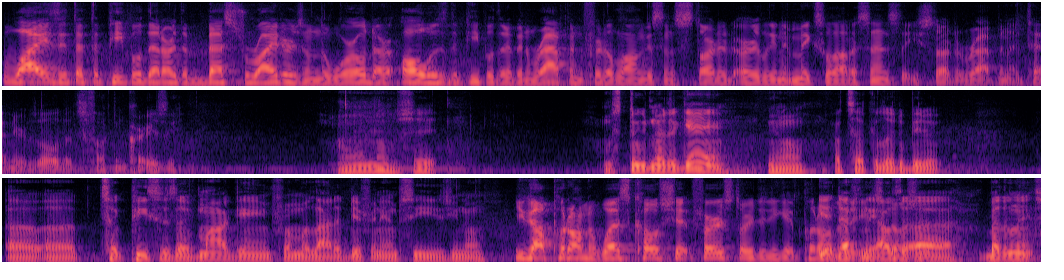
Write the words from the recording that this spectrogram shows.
why is it that the people that are the best writers in the world are always the people that have been rapping for the longest and started early? And it makes a lot of sense that you started rapping at 10 years old. That's fucking crazy. I don't know, shit. I'm a student of the game. You know, I took a little bit of, uh, uh, took pieces of my game from a lot of different MCs. You know, You got put on the West Coast shit first, or did you get put yeah, on the definitely. I was Coast? a uh, Brother Lynch.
